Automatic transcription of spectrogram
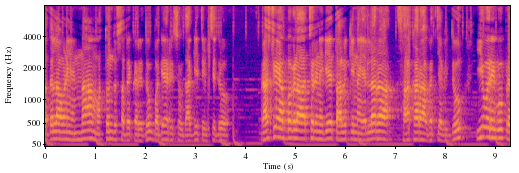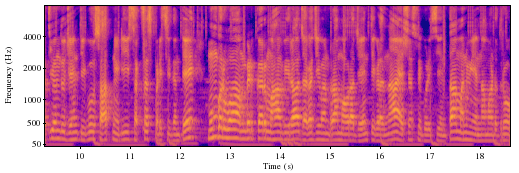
ಬದಲಾವಣೆಯನ್ನ ಮತ್ತೊಂದು ಸಭೆ ಕರೆದು ಬಗೆಹರಿಸುವುದಾಗಿ ತಿಳಿಸಿದ್ರು. ರಾಷ್ಟ್ರೀಯ ಹಬ್ಬಗಳ ಆಚರಣೆಗೆ ತಾಲೂಕಿನ ಎಲ್ಲರ ಸಹಕಾರ ಅಗತ್ಯವಿದ್ದು, ಈವರೆಗೂ ಪ್ರತಿಯೊಂದು ಜಯಂತಿಗೂ ಸಾಥ್ ನೀಡಿ ಸಕ್ಸಸ್ ಪಡಿಸಿದಂತೆ ಮುಂಬರುವ ಅಂಬೇಡ್ಕರ್, ಮಹಾವೀರ, ಜಗಜೀವನ್ ರಾಮ್ ಅವರ ಜಯಂತಿಗಳನ್ನ ಯಶಸ್ವಿಗೊಳಿಸಿ ಅಂತ ಮನವಿಯನ್ನ ಮಾಡಿದ್ರು.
